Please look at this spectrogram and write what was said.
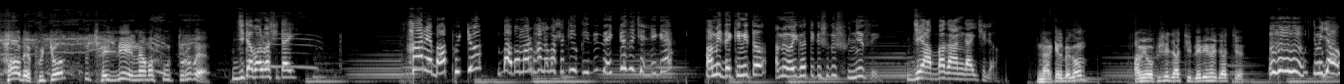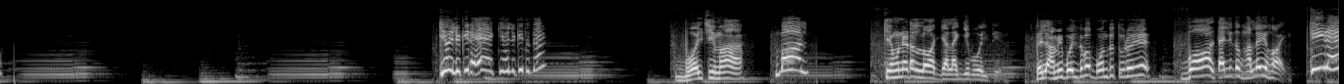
হবে ফুটো তুই ছেলে না আমার সূত্র বে যেটা বলবা সেটাই আরে বাপ ফুটো বাবা মার ভালোবাসা কেউ কি দেখতেছে ছেলেকে আমি দেখিনি তো আমি ওই ঘর থেকে শুধু শুনেছি যে আব্বা গান গাইছিল নারকেল বেগম, আমি অফিসে যাচ্ছি, দেরি হয়ে যাচ্ছে। বলছি মা, বল। কেমন একটা লজ্জা লাগিয়ে বলতে। তাহলে আমি বলতে দেবো, বন্ধু তোরে বল তাহলে তো ভালোই হয়। কি রে,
